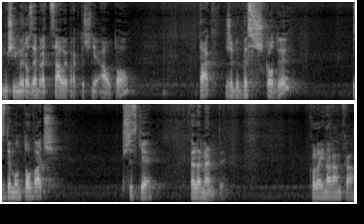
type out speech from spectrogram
musimy rozebrać całe praktycznie auto, tak, żeby bez szkody zdemontować wszystkie elementy. Kolejna ramka.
